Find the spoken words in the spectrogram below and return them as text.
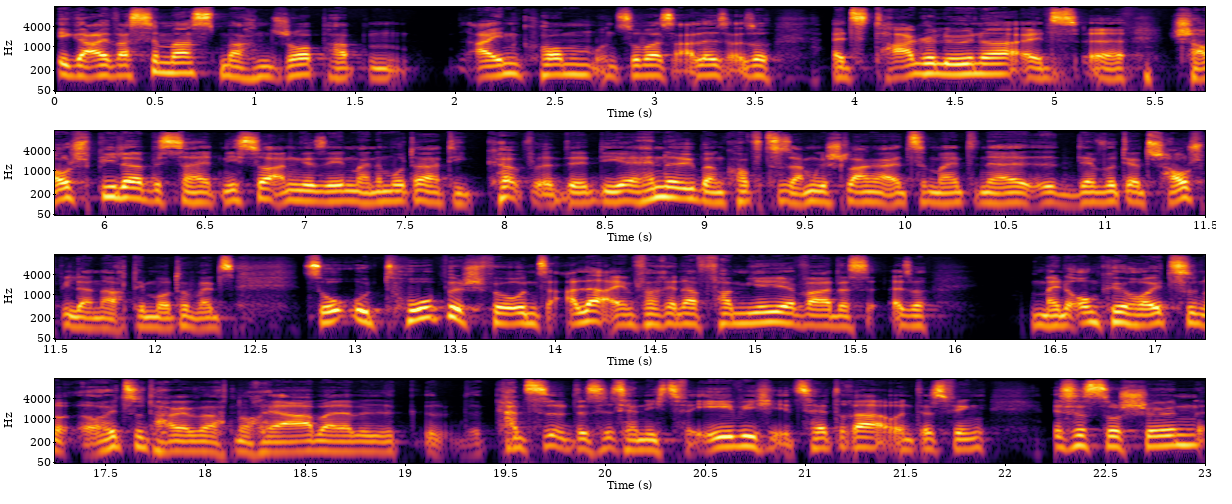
egal was du machst, mach einen Job, hab ein Einkommen und sowas alles. Also als Tagelöhner, als äh, Schauspieler bist du halt nicht so angesehen. Meine Mutter hat die, Köpfe, die, Hände über den Kopf zusammengeschlagen, als sie meinte, na, der wird jetzt Schauspieler nach dem Motto, weil es so utopisch für uns alle einfach in der Familie war, dass, also mein Onkel heutzu- heutzutage sagt noch, ja, aber kannst du, das ist ja nichts für ewig etc. Und deswegen ist es so schön,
